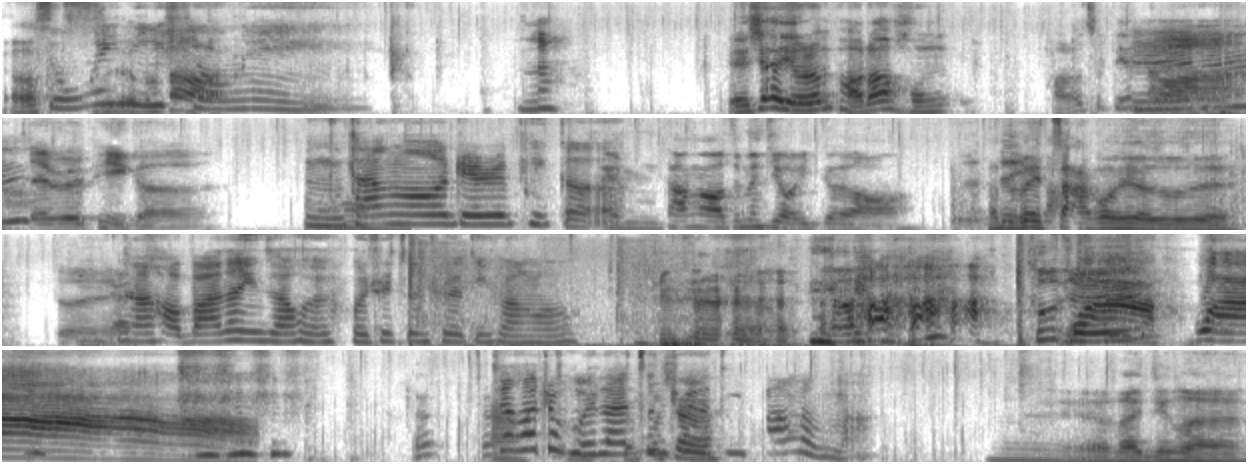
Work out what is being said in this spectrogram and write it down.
了，哦，有有威尼熊哎。等一下，有人跑到红，跑到这边来。哇嗯，Jerry Pig，嗯，汤哦，Jerry Pig。哎，汤哦，这边只有一个哦。他是被炸过去了，是不是？对，那好吧，那你只要回回去正确的地方喽。出局！哇哇！这样他就回来正确的地方了嘛。哎他已经回来了。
